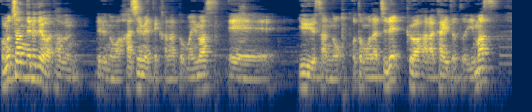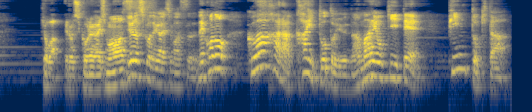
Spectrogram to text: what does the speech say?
このチャンネルでは多分出るのは初めてかなと思います。えー、ゆうゆうさんのお友達で桑原海人と言います。今日はよろしくお願いします。よろしくお願いします。で、この桑原海人という名前を聞いて、ピンときた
